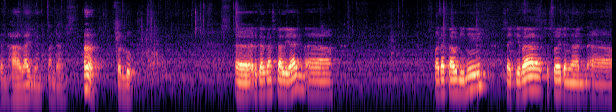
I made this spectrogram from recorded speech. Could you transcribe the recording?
dan hal lain yang dipandang perlu. Rekan-rekan uh, sekalian, uh, pada tahun ini saya kira sesuai dengan uh,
